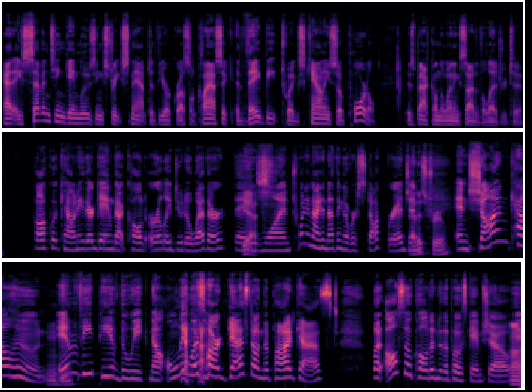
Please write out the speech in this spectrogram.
had a 17 game losing streak snapped at the York Russell Classic. They beat Twiggs County. So Portal is back on the winning side of the ledger, too. Colquitt County, their game got called early due to weather. They Yes. won 29 to nothing over Stockbridge. That and, is true. And Sean Calhoun, Mhm. MVP of the week, not only was our guest on the podcast, but also called into the post game show Uh-huh.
